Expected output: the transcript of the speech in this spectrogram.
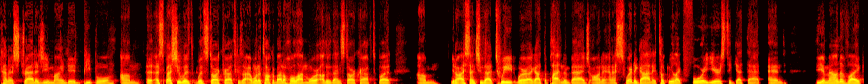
kind of strategy minded people um, especially with with starcraft because I, I want to talk about a whole lot more other than starcraft but um, you know i sent you that tweet where i got the platinum badge on it and i swear to god it took me like four years to get that and the amount of like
